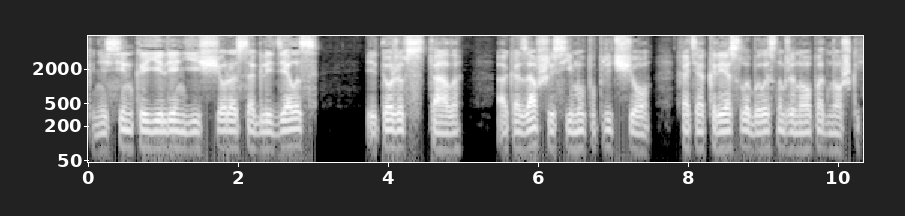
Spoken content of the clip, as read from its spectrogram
Князинка Елень еще раз огляделась и тоже встала, оказавшись ему по плечо, хотя кресло было снабжено подножкой.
